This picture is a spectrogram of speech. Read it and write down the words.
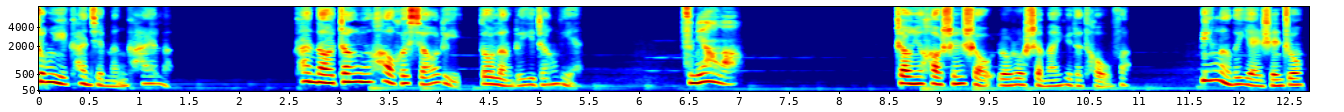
终于看见门开了，看到张云浩和小李都冷着一张脸。怎么样了？张云浩伸手揉揉沈曼玉的头发。冰冷的眼神中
